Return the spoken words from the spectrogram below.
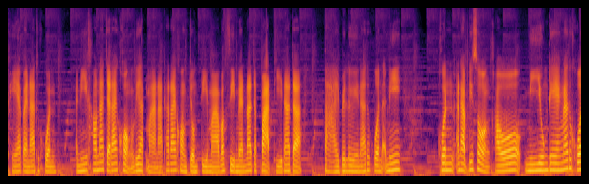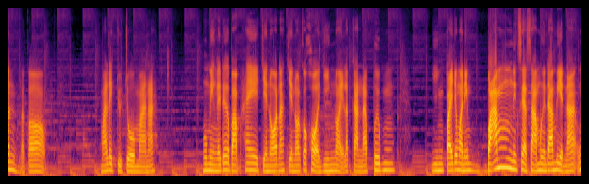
แพ้ไปนะทุกคน อันนี้เขาน่าจะได้ของเลือดมานะ ถ้าได้ของโจมตีมาวัคซีนแมนน่าจะปาดทีน่าจะตายไปเลยนะ ทุกคนอันนี้คนอันดับที่สองเขามียุงแดงนะทุกคนแล้วก็มาเล็กจู่โจมมานะมูเมงไรเดอร์บัฟให้เจนอสนะเจนอสก็ขอยิงหน่อยละกันนะปึ้มยิงไปจังหวะนี้บัมหนึ่งแสนสามหมื่นดาเมจนะอื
